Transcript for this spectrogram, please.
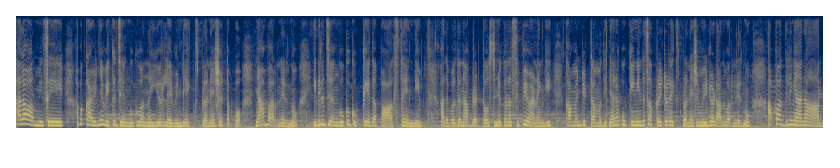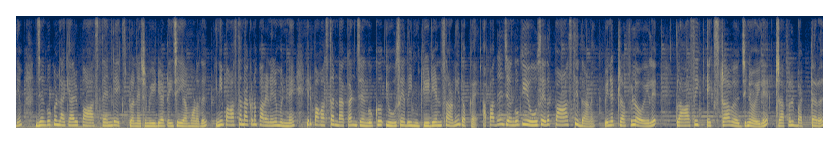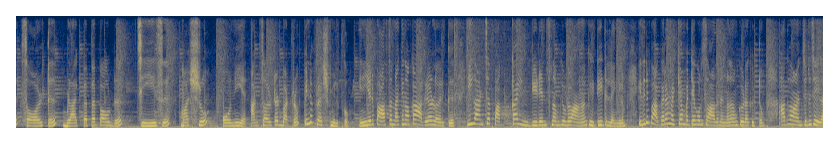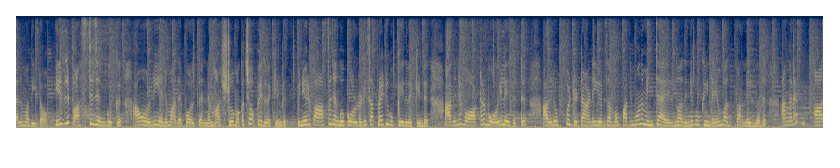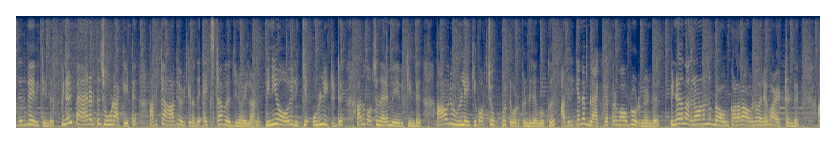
Hello ആർമീസേ. അപ്പോൾ കഴിഞ്ഞ week ജങ്കുക്ക് വന്ന ഈ ഒരു ലൈവിന്റെ എക്സ്പ്ലനേഷൻ ഇട്ടപ്പോൾ ഞാൻ പറഞ്ഞിരുന്നു ഇതിൽ ജങ്കുക്ക് കുക്ക് ചെയ്ത പാസ്തേന്റെയും അതേപോലെ തന്നെ ആ ബ്രെഡ് ടോസ്റ്റിന്റെ ഒക്കെ റെസിപ്പി വേണമെങ്കിൽ കമന്റ് ഇട്ടാൽ മതി. ഞാൻ ആ കുക്കിങ്ങിന്റെ സെപ്പറേറ്റ് ഒരു എക്സ്പ്ലനേഷൻ വീഡിയോ ഇടാമെന്ന് പറഞ്ഞിരുന്നു. അപ്പോൾ അതിൽ ഞാൻ ആദ്യം ജങ്കുക്ക് ഉണ്ടാക്കിയ ആ ഒരു പാസ്തേന്റെ എക്സ്പ്ലനേഷൻ വീഡിയോ ആയിട്ട് ഈ ചെയ്യാൻ പോണത്. ഇനി പാസ്ത ഉണ്ടാക്കണം പറയുന്നതിന് മുന്നേ ഈ ഒരു പാസ്ത ഉണ്ടാക്കാൻ ജങ്കുക്ക് യൂസ് ചെയ്ത ഇൻഗ്രീഡിയൻസ് ആണ് ഇതൊക്കെ. അപ്പോൾ അതിന് ജങ്കുക്ക് യൂസ് ചെയ്ത പാസ്ത ഇതാണ്. പിന്നെ truffle oil classic extra virgin oil truffle butter salt black pepper powder cheese mushroom onion unsalted ബട്ടറും പിന്നെ ഫ്രഷ് മിൽക്കും ഇനി ഒരു പാസ്ത ഉണ്ടാക്കി നോക്കാൻ ആഗ്രഹമുള്ളവർക്ക് ഈ കാണിച്ച പക്ക ഇൻഗ്രീഡിയൻസ് നമുക്ക് ഇവിടെ വാങ്ങാൻ കിട്ടിയിട്ടില്ലെങ്കിലും ഇതിന് പകരം വെക്കാൻ പറ്റിയ കുറച്ച് സാധനങ്ങൾ നമുക്ക് ഇവിടെ കിട്ടും. അത് വാങ്ങിച്ചിട്ട് ചെയ്താലും മതി കേട്ടോ ഇനി ഇതിൽ ഫസ്റ്റ് ജങ്കുക്ക് ആ ഒണിയനും അതേപോലെ തന്നെ മഷ്റൂം ഒക്കെ ചോപ്പ് ചെയ്ത് വെക്കുന്നുണ്ട് പിന്നെ ഒരു പാസ്ത ജങ്കുക്ക് ഓൾറെഡി സെപ്പറേറ്റ് കുക്ക് ചെയ്ത് വെക്കുന്നുണ്ട് അതിന് വാട്ടർ ബോയിൽ ചെയ്തിട്ട് അതിൽ ഉപ്പിട്ടിട്ടാണ് ഈ ഒരു സംഭവം പതിമൂന്ന് മിനിറ്റ് ആയിരുന്നു അതിന്റെ കുക്കിംഗ് ടൈം പറഞ്ഞിരുന്നത്. അങ്ങനെ ആദ്യം അത് വേവിക്കുന്നുണ്ട് പിന്നെ ഒരു പാൻ എടുത്ത് ചൂടാക്കിയിട്ട് അതിക്ക് ആദ്യം ഒഴിക്കുന്നത് എക്സ്ട്രാ വെർജിൻ ഓയിലാണ് പിന്നെ ഈ ഓയിലേക്ക് ഉള്ളിട്ടിട്ട് അത് കുറച്ച് നേരം വേവിക്കുന്നുണ്ട് ആ ഒരു ഉള്ളിലേക്ക് കുറച്ച് ഉപ്പ് ഇട്ട് കൊടുക്കുന്നുണ്ട് ജങ്കുക്ക്. അതിലേക്ക് തന്നെ ബ്ലാക്ക് പെപ്പർ പൗഡർ ഇടുന്നുണ്ട്. പിന്നെ അത് നല്ലോണം ഒന്ന് ബ്രൗൺ കളർ ആവണ വരെ വഴട്ടുണ്ട്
